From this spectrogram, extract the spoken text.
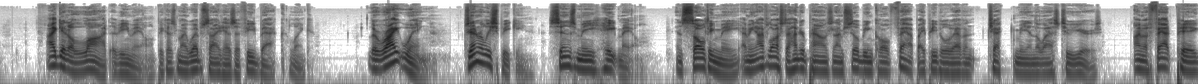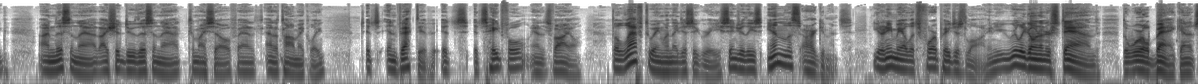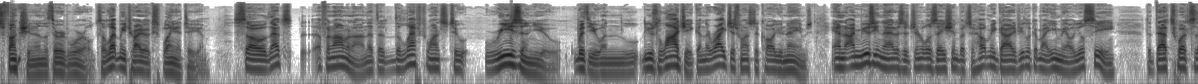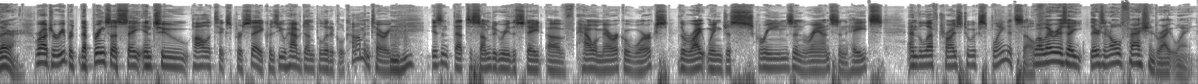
I get a lot of email because my website has a feedback link. The right wing, generally speaking, sends me hate mail, insulting me. I mean, I've lost 100 pounds and I'm still being called fat by people who haven't checked me in the last two years. I'm a fat pig. I'm this and that. I should do this and that to myself and anatomically. It's invective. It's it's hateful and it's vile. The left wing, when they disagree, send you these endless arguments. You get an email that's four pages long, and you really don't understand the World Bank and its function in the third world. So let me try to explain it to you. So that's a phenomenon that the, the left wants to reason you with you and l- use logic, and the right just wants to call you names. And I'm using that as a generalization, but so help me God, if you look at my email, you'll see that that's what's there. Roger Ebert, that brings us, say, into politics per se, because you have done political commentary. Mm-hmm. Isn't that to some degree the state of how America works? The right wing just screams and rants and hates, and the left tries to explain itself. Well, there is a there's an old-fashioned right wing.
